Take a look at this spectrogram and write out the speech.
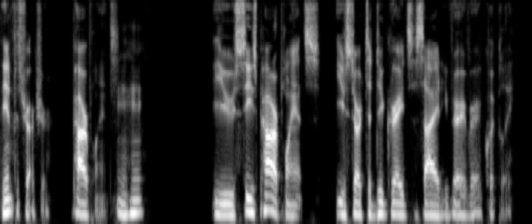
The infrastructure, power plants. Mm-hmm. You seize power plants, you start to degrade society very, very quickly.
